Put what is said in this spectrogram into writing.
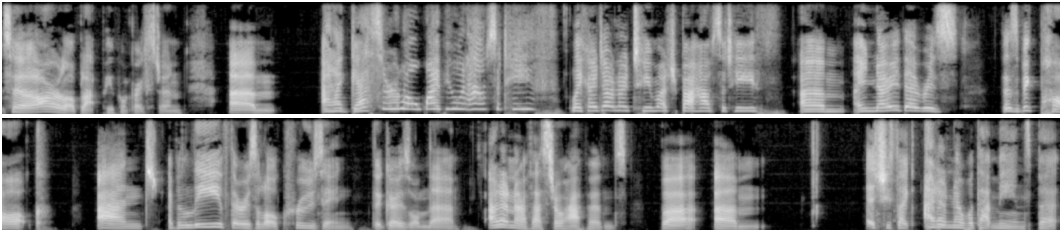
so there are a lot of black people in Brixton. Um, and I guess there are a lot of white people in Hampstead Heath. Like I don't know too much about Hampstead Heath. Um, I know there is there's a big park, and I believe there is a lot of cruising that goes on there. I don't know if that still happens, but um, and she's like, I don't know what that means, but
